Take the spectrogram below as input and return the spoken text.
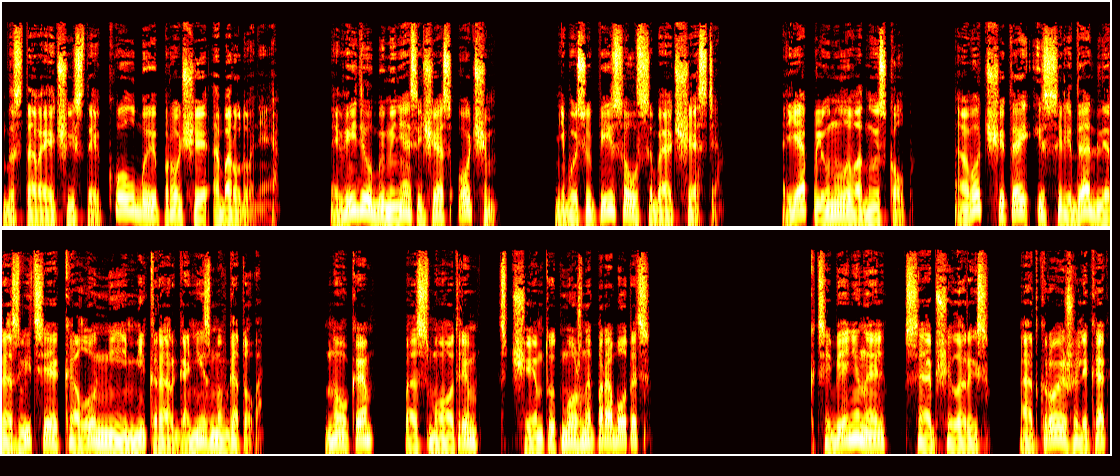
доставая чистые колбы и прочее оборудование. Видел бы меня сейчас отчим, небось уписался бы от счастья. Я плюнула в одну из колб. А вот, считай, и среда для развития колонии микроорганизмов готова. Ну-ка, посмотрим, с чем тут можно поработать. «К тебе Нинель», — сообщила рысь. «Откроешь или как?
